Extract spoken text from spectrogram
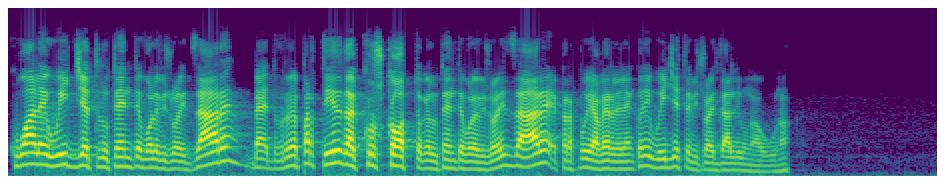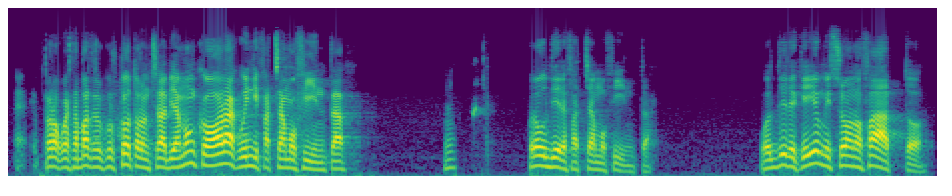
quale widget l'utente vuole visualizzare? Beh, dovrebbe partire dal cruscotto che l'utente vuole visualizzare, per poi avere l'elenco dei widget e visualizzarli uno a uno. Eh, però questa parte del cruscotto non ce l'abbiamo ancora, quindi facciamo finta. Mm? Cosa vuol dire facciamo finta? Vuol dire che io mi sono fatto,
